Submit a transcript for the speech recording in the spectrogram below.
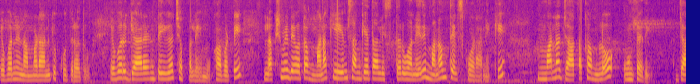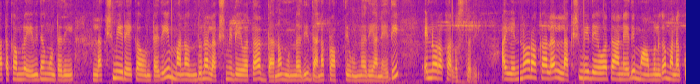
ఎవరిని నమ్మడానికి కుదరదు. ఎవరు గ్యారంటీగా చెప్పలేము. కాబట్టి లక్ష్మీదేవత మనకి ఏం సంకేతాలు ఇస్తారు అనేది మనం తెలుసుకోవడానికి మన జాతకంలో ఉంటుంది. జాతకంలో ఏ విధంగా ఉంటుంది? లక్ష్మీ రేఖ ఉంటుంది. మన అందున లక్ష్మీదేవత ధనం ఉన్నది ధన ప్రాప్తి ఉన్నది అనేది ఎన్నో రకాలు వస్తుంది. ఆ ఎన్నో రకాల లక్ష్మీదేవత అనేది మామూలుగా మనకు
